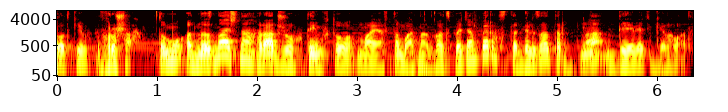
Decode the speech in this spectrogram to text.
10% в грошах. Тому однозначно раджу тим, хто має автомат на 25 А, стабілізатор на 9 кВт.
